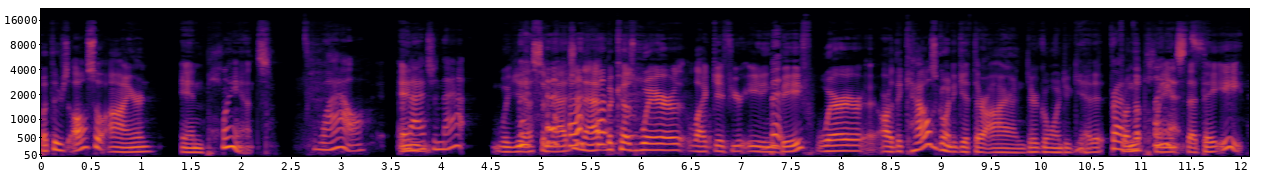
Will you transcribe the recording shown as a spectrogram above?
but there's also iron in plants. Wow. And- Imagine that. Well, yes, imagine that because where, like, if you're eating But- beef, where are the cows going to get their iron? They're going to get it from, From the, the plants. plants. that they eat.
